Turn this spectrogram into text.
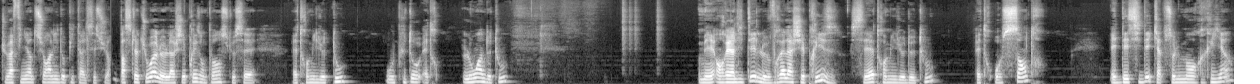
tu vas finir sur un lit d'hôpital, c'est sûr. Parce que tu vois, le lâcher prise, on pense que c'est être au milieu de tout, ou plutôt être loin de tout. Mais en réalité, le vrai lâcher prise, c'est être au milieu de tout, être au centre, et décider qu'absolument rien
